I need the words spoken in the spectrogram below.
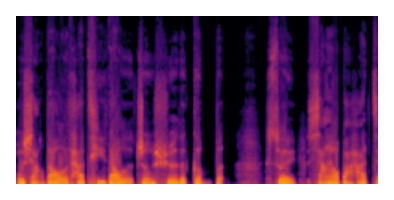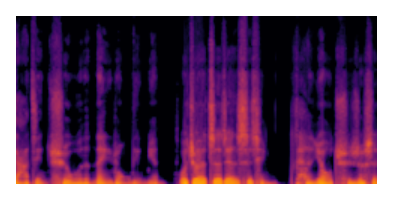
我想到了他提到了哲学的根本，所以想要把它加进去我的内容里面。我觉得这件事情很有趣，就是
